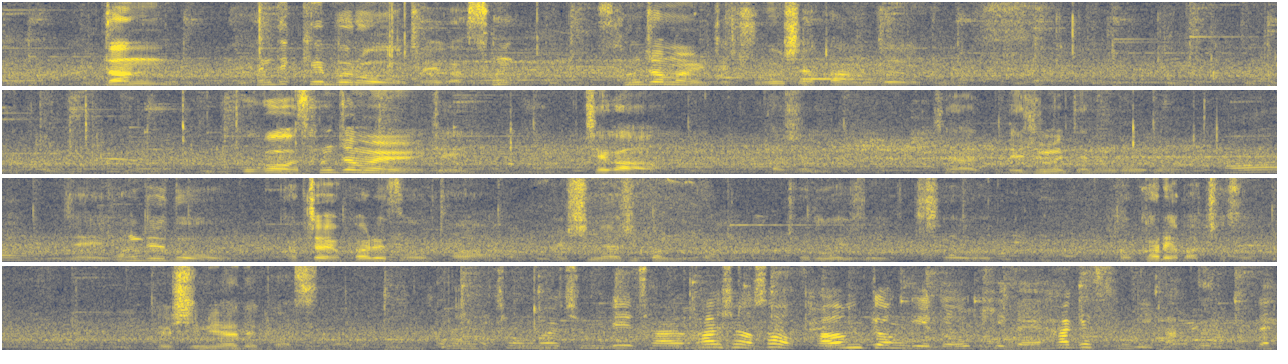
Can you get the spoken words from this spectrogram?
어, 일단 핸디캡으로 저희가 3, 점을 이제 주고 시작하는데 그거 3점을 이제 제가 다시 제가 내주면 되는 거고 이제 형들도 각자 역할에서 다 열심히 하실 겁니다. 저도 이제 제 역할에 맞춰서 열심히 해야 될 것 같습니다. 네, 정말 준비 잘 하셔서 다음 경기도 기대하겠습니다. 네,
